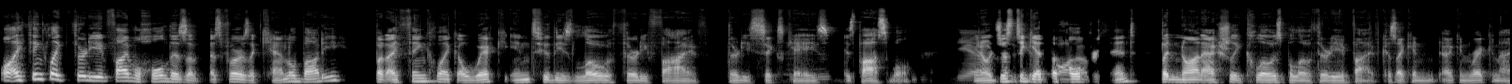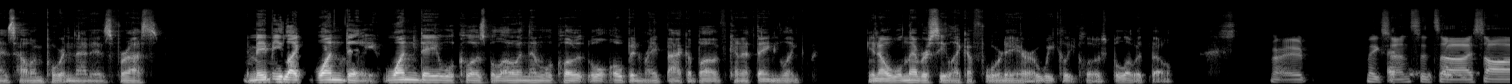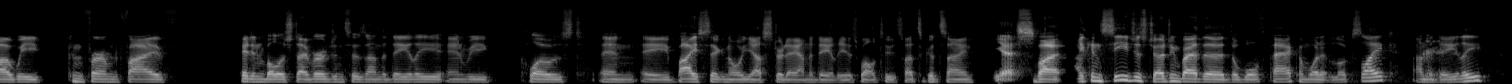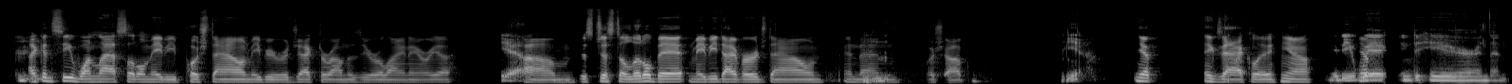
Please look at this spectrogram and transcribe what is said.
Well, I think like 38.5 will hold as a as far as a candle body, but I think like a wick into these low 35, 36Ks mm-hmm. is possible. Yeah. You know, just Just to get get the full up. percent, but not actually close below 38.5 because I can I can recognize how important that is for us. Maybe like one day, one day we'll close below and then we'll close we'll open right back above kind of thing. Like, you know, we'll never see like a four day or a weekly close below it though. Right. Makes sense. It's uh I saw we confirmed five hidden bullish divergences on the daily and we closed in a buy signal yesterday on the daily as well too. So that's a good sign. Yes. But I can see just judging by the the wolf pack and what it looks like on the Mhm. I Mhm. could see one last little maybe push down, maybe reject around the zero line area. Yeah. Um just just a little bit, maybe diverge down and then push up. yeah. Yep. Exactly. Yeah. Maybe wick into here and then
